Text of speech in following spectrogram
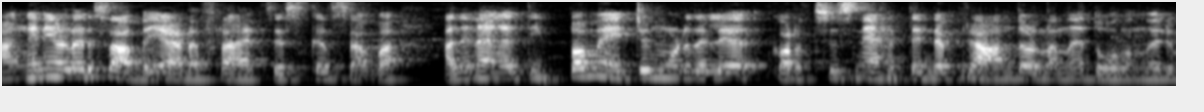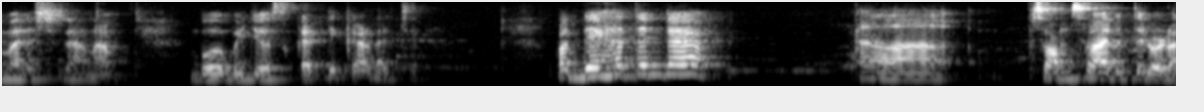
അങ്ങനെയുള്ള ഒരു സഭയാണ് ഫ്രാൻസിസ്കൻ സഭ. അതിനകത്ത് ഇപ്പം ഏറ്റവും കൂടുതൽ കുറച്ച് സ്നേഹത്തിന്റെ ഭ്രാന്ത് ഉണ്ടെന്ന് തോന്നുന്ന ഒരു മനുഷ്യനാണ് ബോബി ജോസ് കട്ടിക്കാടച്ചൻ. അപ്പം അദ്ദേഹത്തിന്റെ സംസാരത്തിലൂടെ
